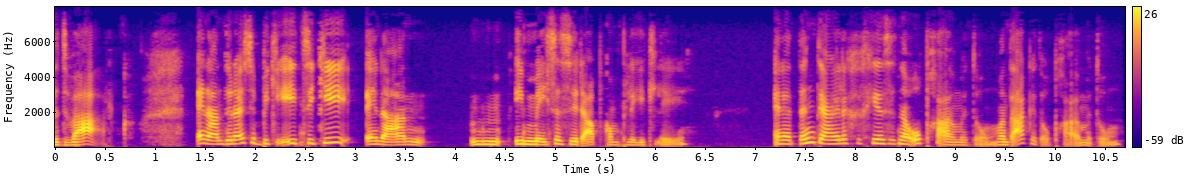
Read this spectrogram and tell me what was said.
Dit werk. En dan doen hy so 'n bietjie ietsiekie en dan he messes it up completely. En ek dink die Heilige Gees het nou opgehou met hom, want ek het opgehou met hom.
